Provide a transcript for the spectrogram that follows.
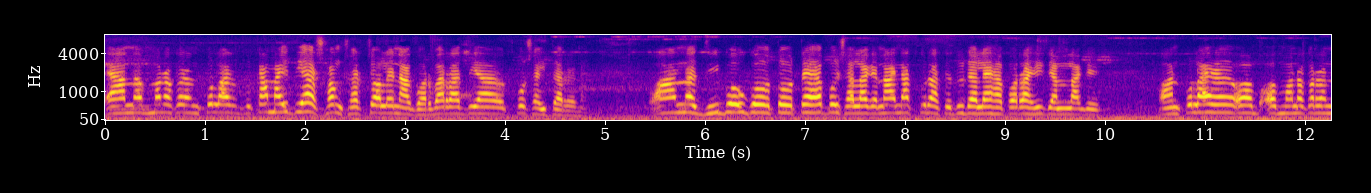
মনে করেন পোলার কামাই দিয়া সংসার চলে না ঘর ভাড়া দিয়া পোষাই তারে না জীবও গো তো টাকা পয়সা লাগে নাই নাতকুর আছে দুইটা লেহা পড়া হিজান লাগে। অন অ- মনে করেন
